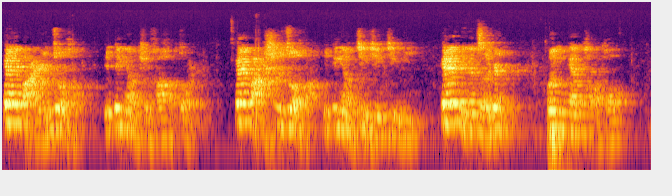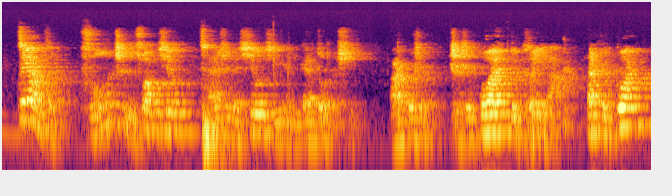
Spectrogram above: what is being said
该把人做好，一定要去好好做人；该把事做好，一定要尽心尽力；该你的责任，不应该逃脱。这样子，福智双修才是个修行人该做的事，而不是只是观就可以了。但是观。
